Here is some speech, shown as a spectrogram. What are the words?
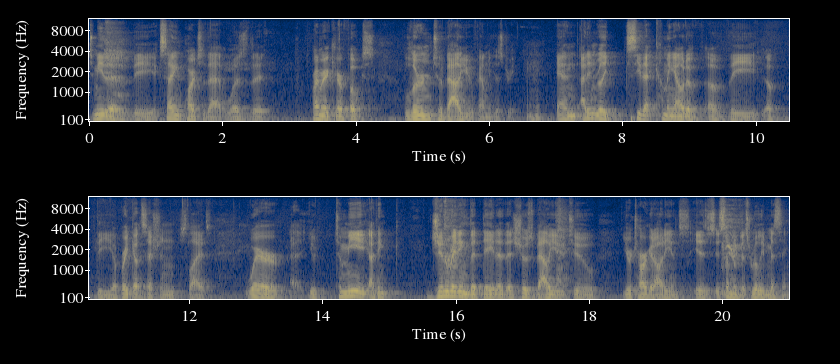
to me the, the exciting parts of that was that primary care folks learn to value family history. Mm-hmm. And I didn't really see that coming out of, of the, of the uh, breakout session slides, where uh, you, to me, I think generating the data that shows value to your target audience is, is something that's really missing.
